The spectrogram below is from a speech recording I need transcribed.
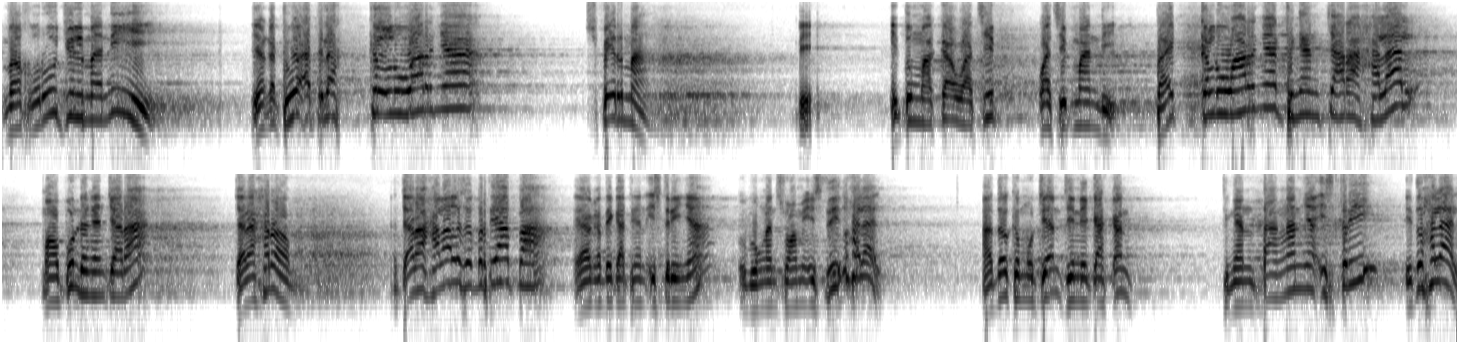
Wa khurujul mani. Yang kedua adalah keluarnya sperma. Itu maka wajib wajib mandi. Baik keluarnya dengan cara halal maupun dengan cara cara haram. Cara halal seperti apa? Ya ketika dengan istrinya, hubungan suami istri itu halal. Atau kemudian dinikahkan dengan tangannya istri itu halal.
